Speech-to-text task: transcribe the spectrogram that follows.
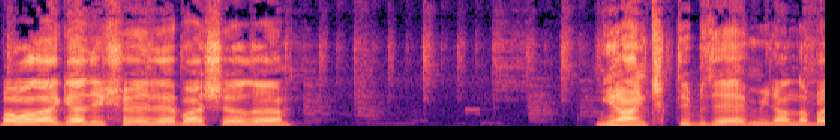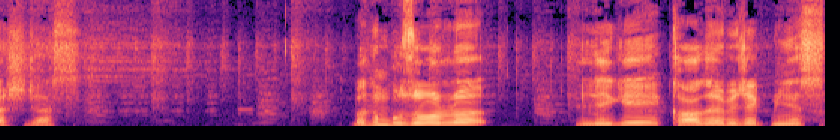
Babalar geldik şöyle başlayalım. Milan çıktı bize. Milan'la başlayacağız. Bakın bu zorlu ligi kaldırabilecek miyiz?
